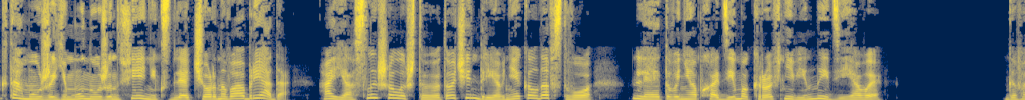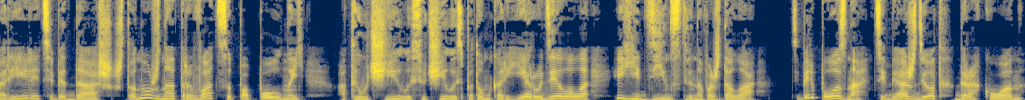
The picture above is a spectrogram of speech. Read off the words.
К тому же ему нужен феникс для черного обряда, а я слышала, что это очень древнее колдовство, для этого необходима кровь невинной девы. Говорили тебе, Даш, что нужно отрываться по полной, а ты училась, училась, потом карьеру делала и единственного ждала. Теперь поздно, тебя ждет дракон.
